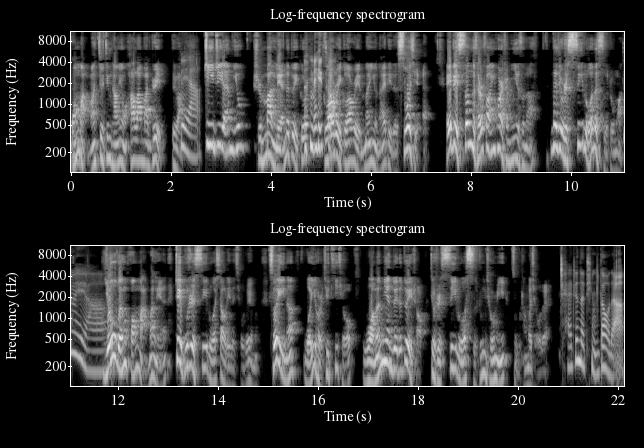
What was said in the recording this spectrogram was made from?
皇马嘛，就经常用 Hala Madrid，对吧？对呀。G G M U 是曼联的队歌，没错，Glory Glory Man United 的缩写。哎，这三个词儿放一块儿什么意思呢？那就是 C 罗的死忠啊！对呀，尤文皇马曼联，这不是 C 罗效力的球队吗？所以呢，我一会儿去踢球，我们面对的对手就是 C 罗死忠球迷组成的球队。这还真的挺逗的啊！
